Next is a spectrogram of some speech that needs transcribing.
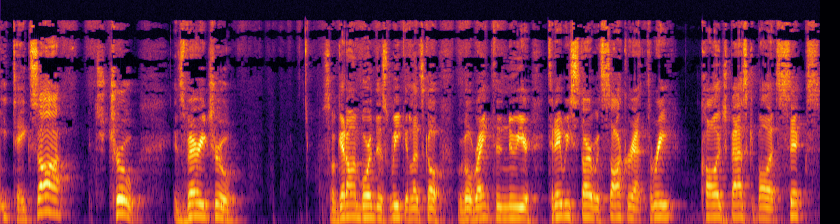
he takes off. It's true. It's very true. So get on board this week and let's go. We'll go right into the new year. Today we start with soccer at 3, college basketball at 6,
